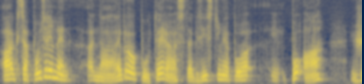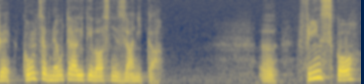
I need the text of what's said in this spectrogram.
a ak sa pozrieme na Európu teraz, tak zistíme po, po A, že koncept neutrality vlastne zaniká. E, Fínsko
